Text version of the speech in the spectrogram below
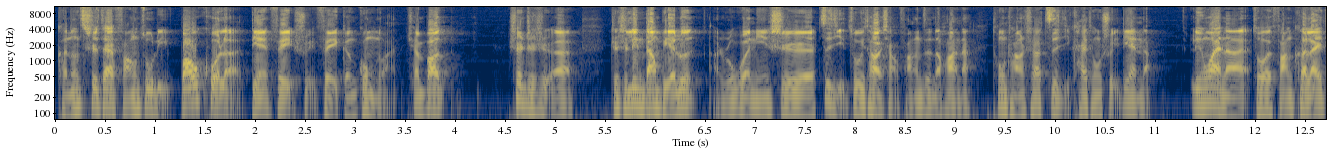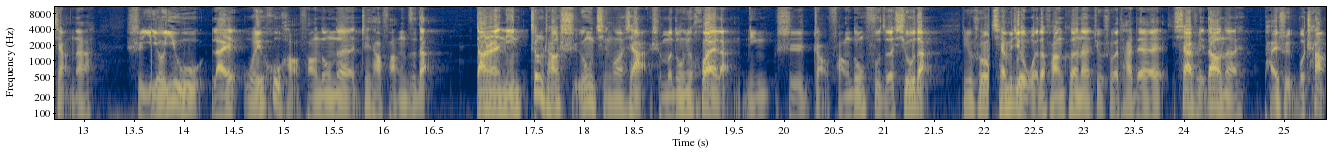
可能是在房租里包括了电费、水费跟供暖全包，甚至是呃，这是另当别论啊。如果您是自己租一套小房子的话呢，通常是要自己开通水电的。另外呢，作为房客来讲呢。是有义务来维护好房东的这套房子的。当然，您正常使用情况下，什么东西坏了，您是找房东负责修的。比如说，前不久我的房客呢就说他的下水道呢排水不畅，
